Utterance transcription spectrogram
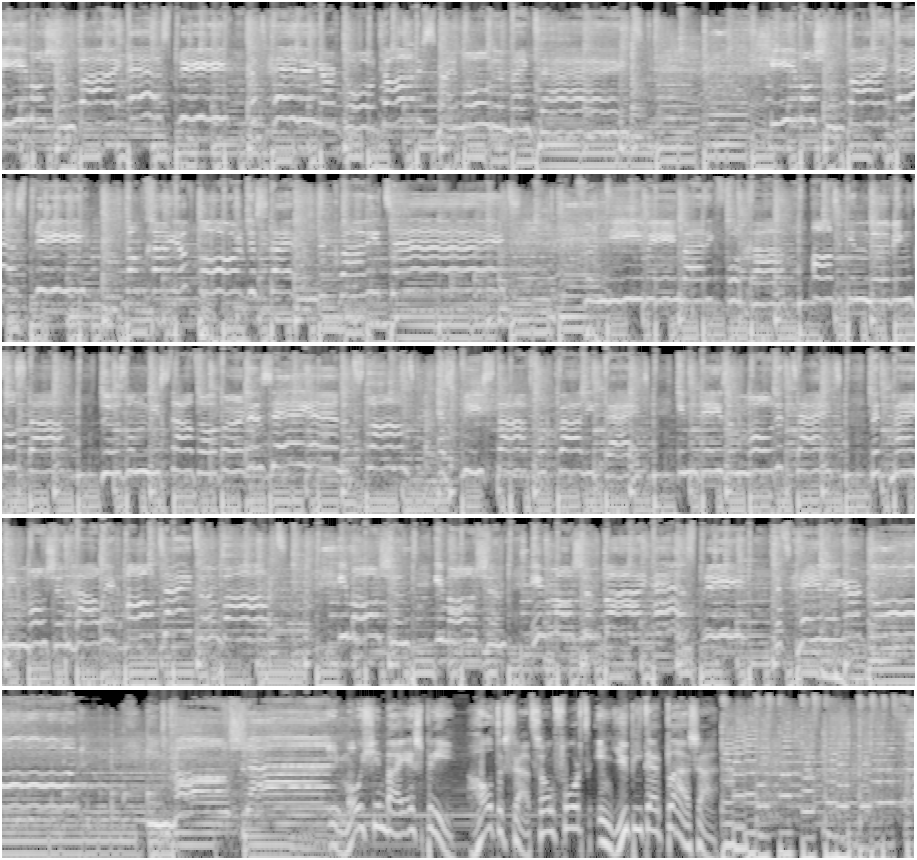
Emotion by Esprit. Emotion, by Esprit. Het hele jaar door. Emotion. Emotion by Esprit. Halterstraat Zandvoort in Jupiter Plaza.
